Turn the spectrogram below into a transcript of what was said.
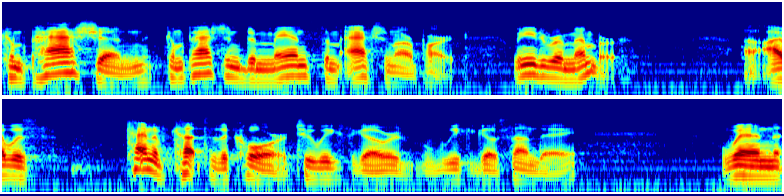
compassion, compassion demands some action on our part. We need to remember. Uh, I was kind of cut to the core two weeks ago, or a week ago Sunday, when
